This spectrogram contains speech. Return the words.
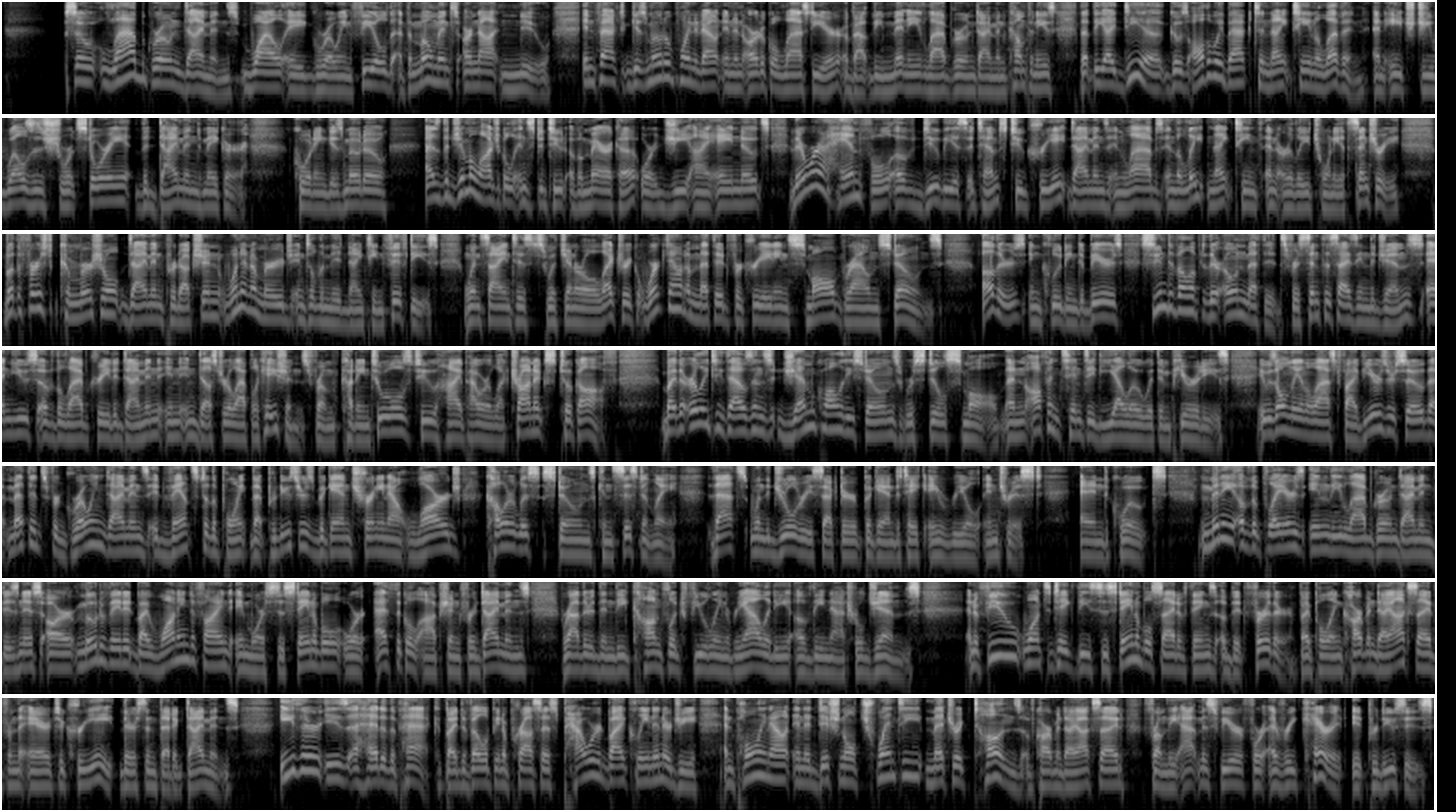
So, lab grown diamonds, while a growing field at the moment, are not new. In fact, Gizmodo pointed out in an article last year about the many lab grown diamond companies that the idea goes all the way back to 1911 and H.G. Wells's short story, The Diamond Maker. Quoting Gizmodo, as the Gemological Institute of America, or GIA, notes, there were a handful of dubious attempts to create diamonds in labs in the late 19th and early 20th century. But the first commercial diamond production wouldn't emerge until the mid 1950s, when scientists with General Electric worked out a method for creating small brown stones. Others, including De Beers, soon developed their own methods for synthesizing the gems and use of the lab created diamond in industrial applications, from cutting tools to high power electronics took off. By the early 2000s, gem quality stones were still small and often tinted yellow with impurities. It was only in the last five years or so that methods for growing diamonds advanced to the point that producers began churning out large, colorless stones consistently. That's when the jewelry sector began to take a real interest. End quote. Many of the players in the lab grown diamond business are motivated by wanting to find a more sustainable or ethical option for diamonds rather than the conflict fueling reality of the natural gems. And a few want to take the sustainable side of things a bit further by pulling carbon dioxide from the air to create their synthetic diamonds. Aether is ahead of the pack by developing a process powered by clean energy and pulling out an additional 20 metric tons of carbon dioxide from the atmosphere for every carat it produces.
